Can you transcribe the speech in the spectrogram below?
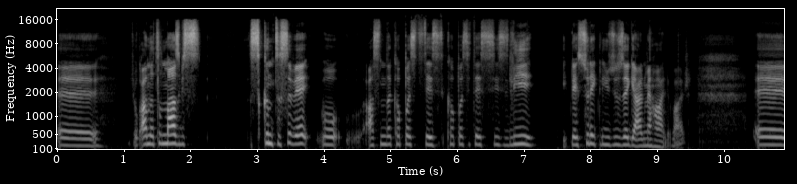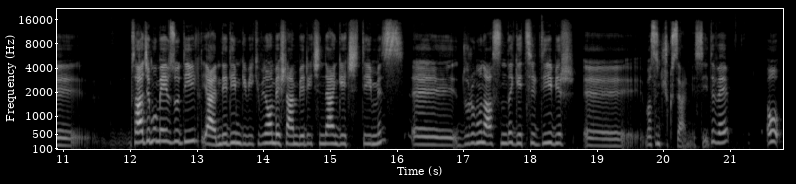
e, çok anlatılmaz bir sıkıntısı ve o aslında kapasites, kapasitesizliği ile sürekli yüz yüze gelme hali var. Ee, sadece bu mevzu değil yani dediğim gibi 2015'ten beri içinden geçtiğimiz e, durumun aslında getirdiği bir e, basınç yükselmesiydi ve o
